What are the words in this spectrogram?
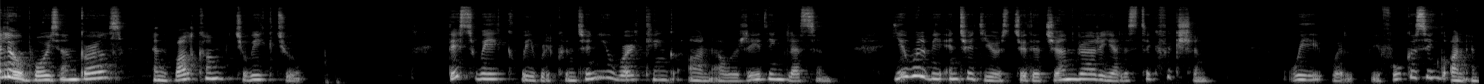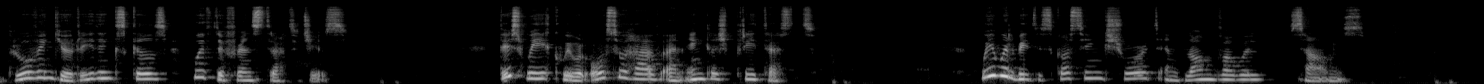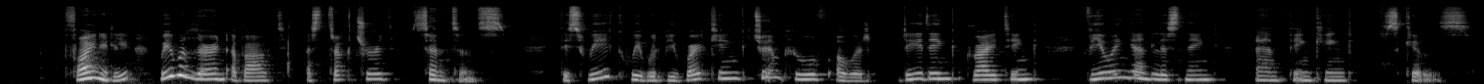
Hello, boys and girls, and welcome to week two. This week, we will continue working on our reading lesson. You will be introduced to the genre realistic fiction. We will be focusing on improving your reading skills with different strategies. This week, we will also have an English pretest. We will be discussing short and long vowel sounds. Finally, we will learn about a structured sentence. This week, we will be working to improve our reading, writing, viewing and listening, and thinking skills.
